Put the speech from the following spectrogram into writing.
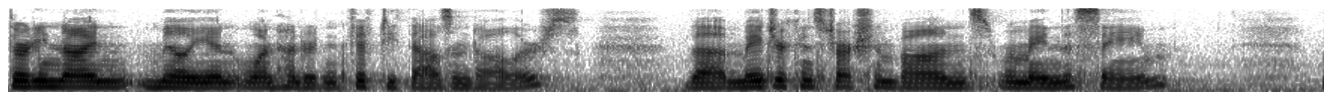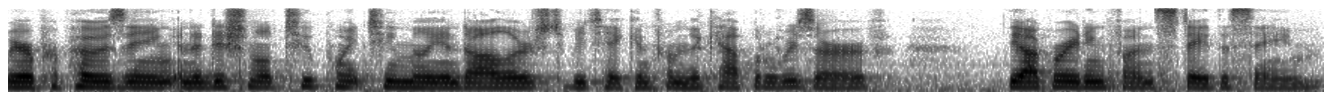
$39,150,000. The major construction bonds remain the same. We are proposing an additional $2.2 million to be taken from the capital reserve. The operating funds stay the same.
